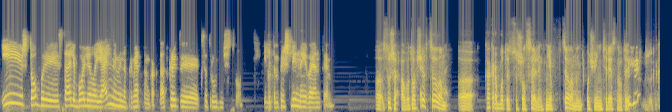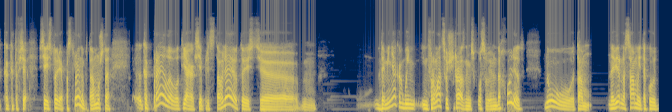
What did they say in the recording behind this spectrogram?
и чтобы стали более лояльными, например, там как-то открыты к сотрудничеству, или там пришли на ивенты. А, слушай, а вот вообще в целом, а, как работает social selling? Мне в целом очень интересно, вот, uh-huh. как эта вся, вся история построена, потому что, э, как правило, вот я как себе представляю, то есть э, до меня как бы информация очень разными способами доходит. Ну, там наверное, самый такой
